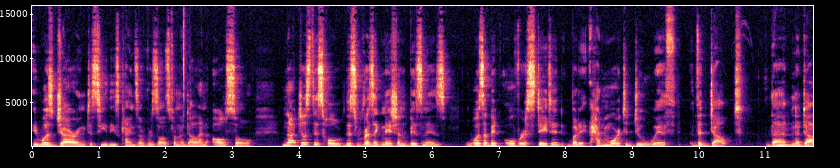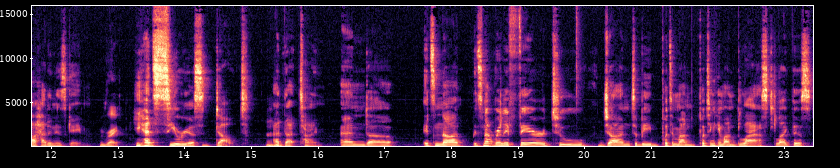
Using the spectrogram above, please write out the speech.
it was jarring to see these kinds of results from Nadal, and also not just this whole this resignation business was a bit overstated, but it had more to do with the doubt that mm. Nadal had in his game Right. he had serious doubt at that time. And uh, it's not it's not really fair to john to be putting him on putting him on blast like this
